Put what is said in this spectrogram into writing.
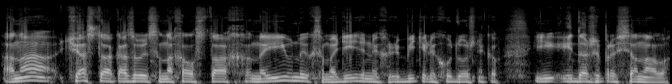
она часто оказывается на холстах наивных, самодеятельных любителей художников и, и даже профессионалов.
